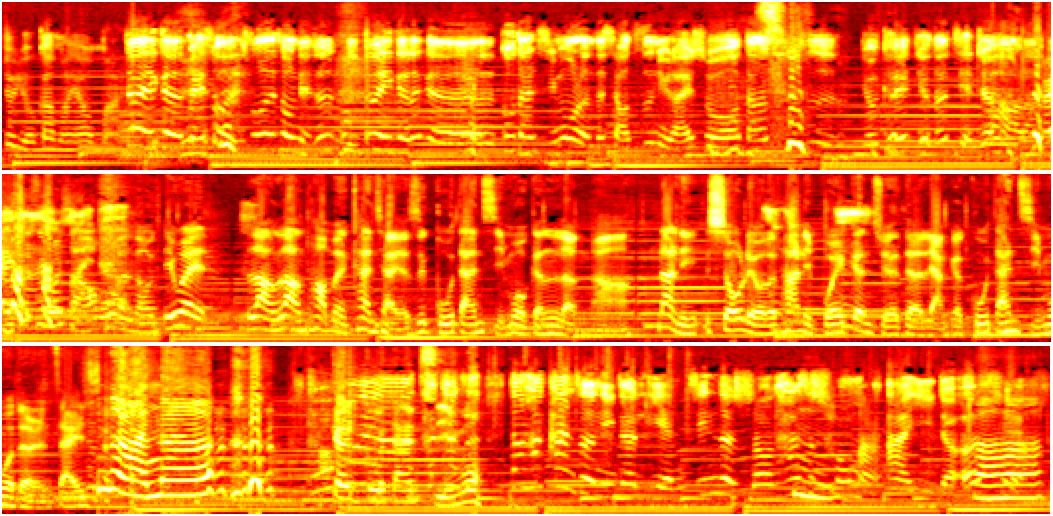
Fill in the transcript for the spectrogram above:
就有，干嘛要买？对，一个没错，你说的重点就是，你对一个那个孤单寂寞冷的小资女来说，当时是有可以有的解就好了。哎，我想要问哦，因为浪浪他们看起来也是孤单寂寞跟冷啊，那你收留了他，你不会更觉得两个孤单寂寞的人在一起难呢？更孤单寂寞。你的眼睛的时候，他是充满爱意的，而且。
